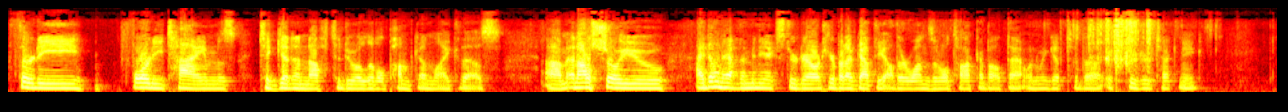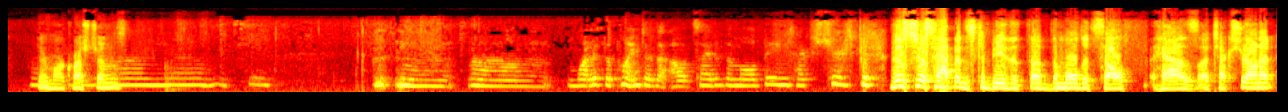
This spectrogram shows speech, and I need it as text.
30, 40 times to get enough to do a little pumpkin like this. Um, and I'll show you, I don't have the mini extruder out here, but I've got the other ones and we'll talk about that when we get to the extruder technique. There are more questions? Um, yeah, let's see. um, what is the point of the outside of the mold being textured? This just happens to be that the, the mold itself has a texture on it,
